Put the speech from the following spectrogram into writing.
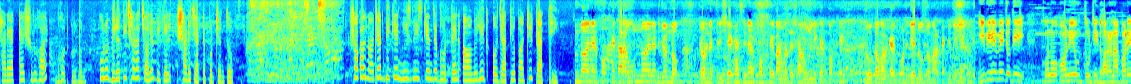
সাড়ে আটটায় শুরু হয় ভোট গ্রহণ। কোনো বিরতি ছাড়া চলে বিকেল সাড়ে চারটা পর্যন্ত। সকাল নয়টার দিকে নিজ নিজ কেন্দ্রে ভোট দেন আওয়ামী লীগ ও জাতীয় পার্টির প্রার্থী। উন্নয়নের পক্ষে তারা উন্নয়নের জন্য জননেত্রী শেখ হাসিনার পক্ষে বাংলাদেশ আওয়ামী লীগের পক্ষে নৌকা মার্কায় ভোট দিয়ে নৌকা মার্কাকে বিজয়ী করে ইভিএমে যদি কোনো অনিয়ম ত্রুটি ধরা না পড়ে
